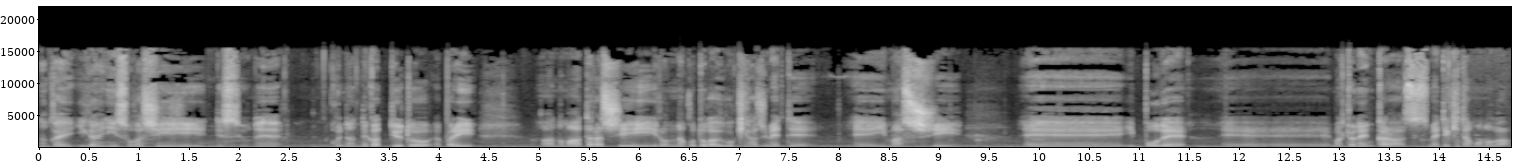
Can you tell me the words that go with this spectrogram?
なんか意外に忙しいんですよね。これなんでかっていうと、やっぱり、あの、まあ、新しいいろんなことが動き始めて、えー、いますし、えー、一方で、えー、まあ、去年から進めてきたものが、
